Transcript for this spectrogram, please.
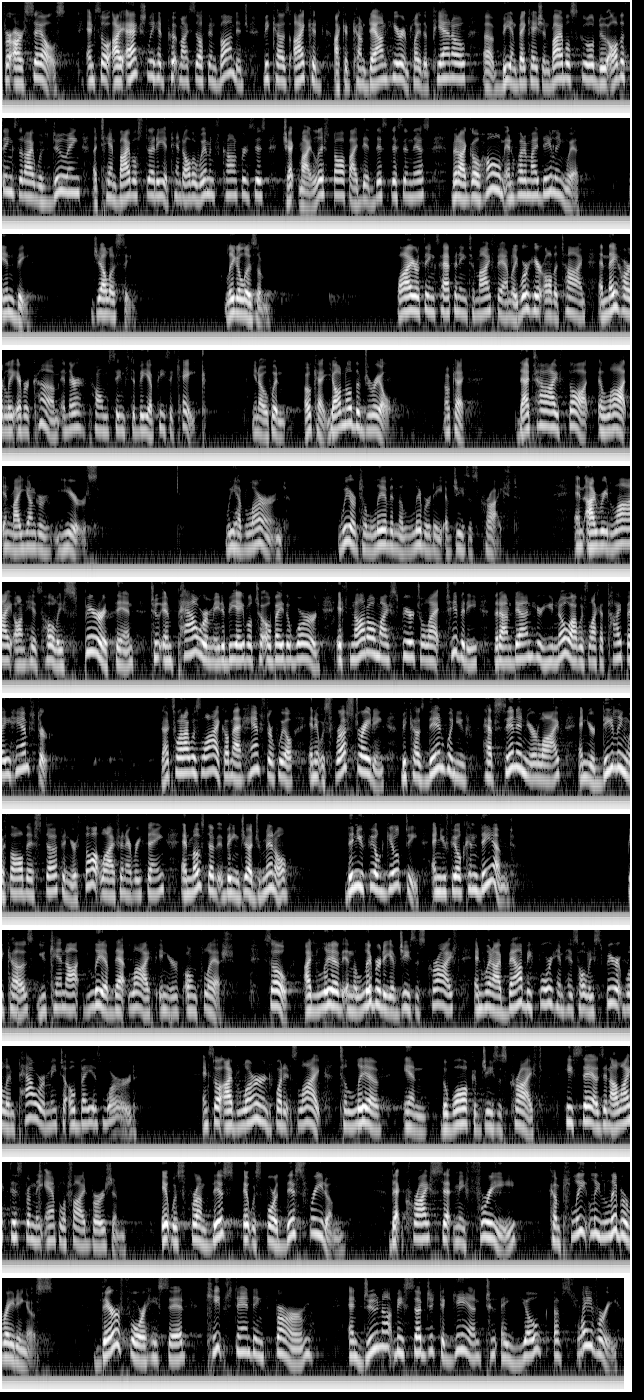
for ourselves. And so I actually had put myself in bondage because I could I could come down here and play the piano, uh, be in vacation Bible school, do all the things that I was doing, attend Bible study, attend all the women's conferences, check my list off. I did this, this, and this. But I go home and what am I dealing with? Envy, jealousy, legalism, why are things happening to my family? We're here all the time, and they hardly ever come, and their home seems to be a piece of cake. You know, when, okay, y'all know the drill. Okay, that's how I've thought a lot in my younger years. We have learned we are to live in the liberty of Jesus Christ. And I rely on His Holy Spirit then to empower me to be able to obey the Word. It's not all my spiritual activity that I'm down here. You know, I was like a type A hamster. That's what I was like on that hamster wheel. And it was frustrating because then when you have sin in your life and you're dealing with all this stuff in your thought life and everything, and most of it being judgmental, then you feel guilty and you feel condemned because you cannot live that life in your own flesh. So I live in the liberty of Jesus Christ, and when I bow before Him, His Holy Spirit will empower me to obey His word. And so I've learned what it's like to live in the walk of Jesus Christ. He says, and I like this from the amplified version. It was from this it was for this freedom that Christ set me free, completely liberating us. Therefore, he said, keep standing firm and do not be subject again to a yoke of slavery.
